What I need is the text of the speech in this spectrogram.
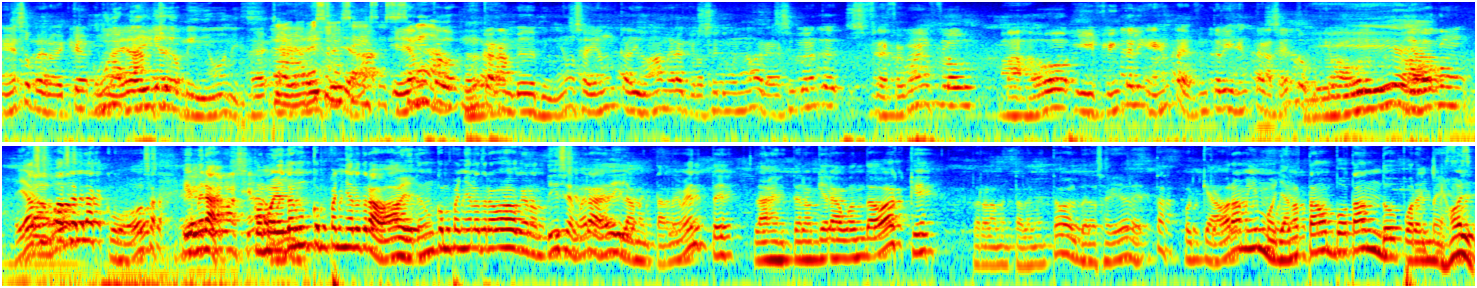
en eso, pero es que Uno cambia dicho- de opiniones. Eh, Claro, había eso no dicho sé, ya, eso es y ella nunca, nunca cambió de opinión, o sea, ella nunca dijo, ah, mira, quiero ser gobernadora, ella simplemente se fue con el flow, bajó y fue inteligente, fue inteligente en hacerlo. Sí, ella- con, Ella supo hacer las cosas. Y mira, como yo tengo un compañero de trabajo, yo tengo un compañero de trabajo que nos dice, mira, Eddie, lamentablemente la gente no quiere a Wanda Vázquez, pero lamentablemente va a volver a salir electa. Porque ahora mismo ya no estamos votando por el mejor,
